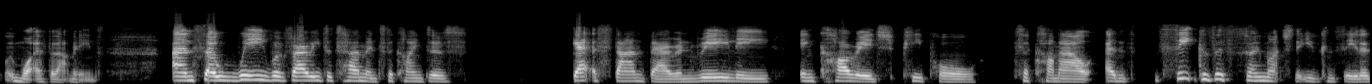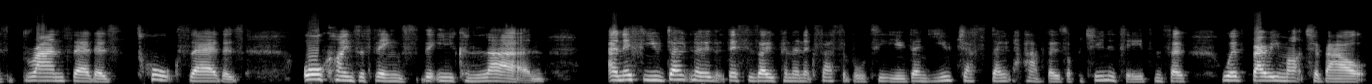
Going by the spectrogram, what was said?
whatever that means. And so we were very determined to kind of get a stand there and really encourage people to come out and see because there's so much that you can see. There's brands there there's talks there there's all kinds of things that you can learn. And if you don't know that this is open and accessible to you then you just don't have those opportunities. And so we're very much about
